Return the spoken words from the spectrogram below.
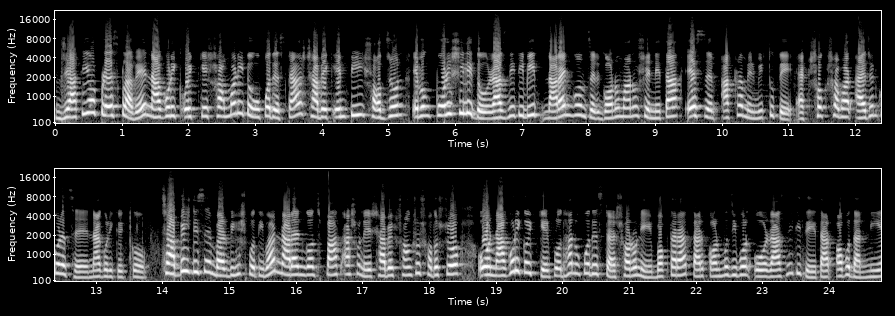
জাতীয় প্রেস ক্লাবে নাগরিক ঐক্যের সম্মানিত উপদেষ্টা, সাবেক এমপি, সজ্জন এবং পরিশীলিত রাজনীতিবিদ নারায়ণগঞ্জের গণমানুষের নেতা এস এম আকরামের মৃত্যুতে এক শোকসভার আয়োজন করেছে নাগরিক ঐক্য। ছাব্বিশ ডিসেম্বর বৃহস্পতিবার নারায়ণগঞ্জ পাঁচ আসনের সাবেক সংসদ সদস্য ও নাগরিক ঐক্যের প্রধান উপদেষ্টার স্মরণে বক্তারা তার কর্মজীবন ও রাজনীতিতে তার অবদান নিয়ে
